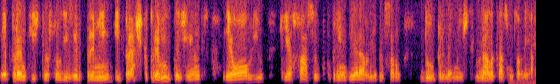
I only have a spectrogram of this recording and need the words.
é perante isto que eu estou a dizer, para mim, e para, acho que para muita gente, é óbvio que é fácil compreender a realização do Primeiro-Ministro. Manel Acácio, muito obrigado.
